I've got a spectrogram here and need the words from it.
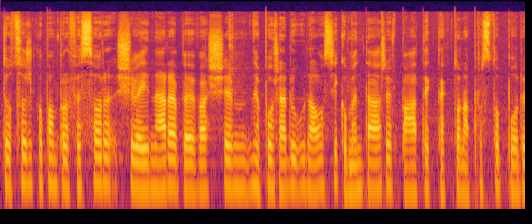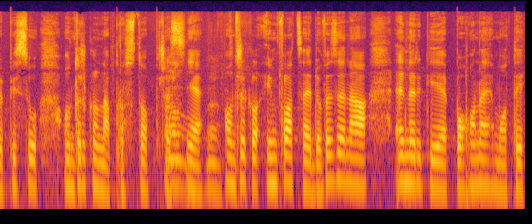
to, co řekl pan profesor Švejnar ve vašem pořadu události komentáře v pátek, tak to naprosto podepisu. On to řekl naprosto přesně. Ano, On řekl, inflace je dovezená, energie, pohonné hmoty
